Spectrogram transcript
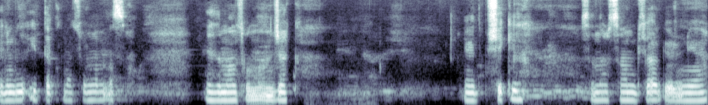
Benim bu ip takılma sorunum nasıl? Ne zaman sonlanacak? Evet bu şekil sanırsam güzel görünüyor.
